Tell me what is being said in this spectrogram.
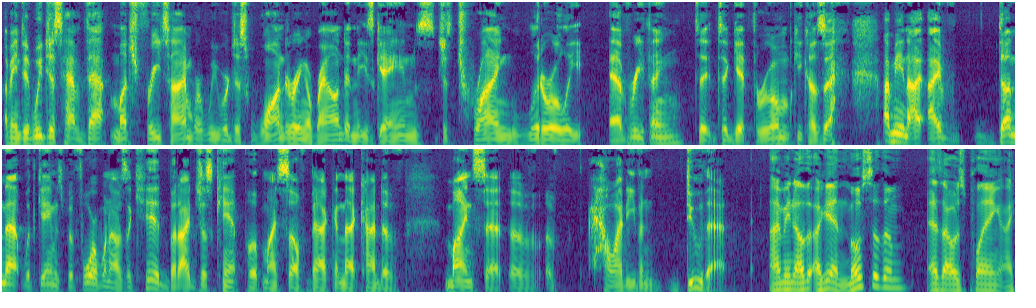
I mean, did we just have that much free time where we were just wandering around in these games, just trying literally everything to, to get through them? Because, I mean, I, I've done that with games before when I was a kid, but I just can't put myself back in that kind of mindset of, of how I'd even do that. I mean, again, most of them, as I was playing, I,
